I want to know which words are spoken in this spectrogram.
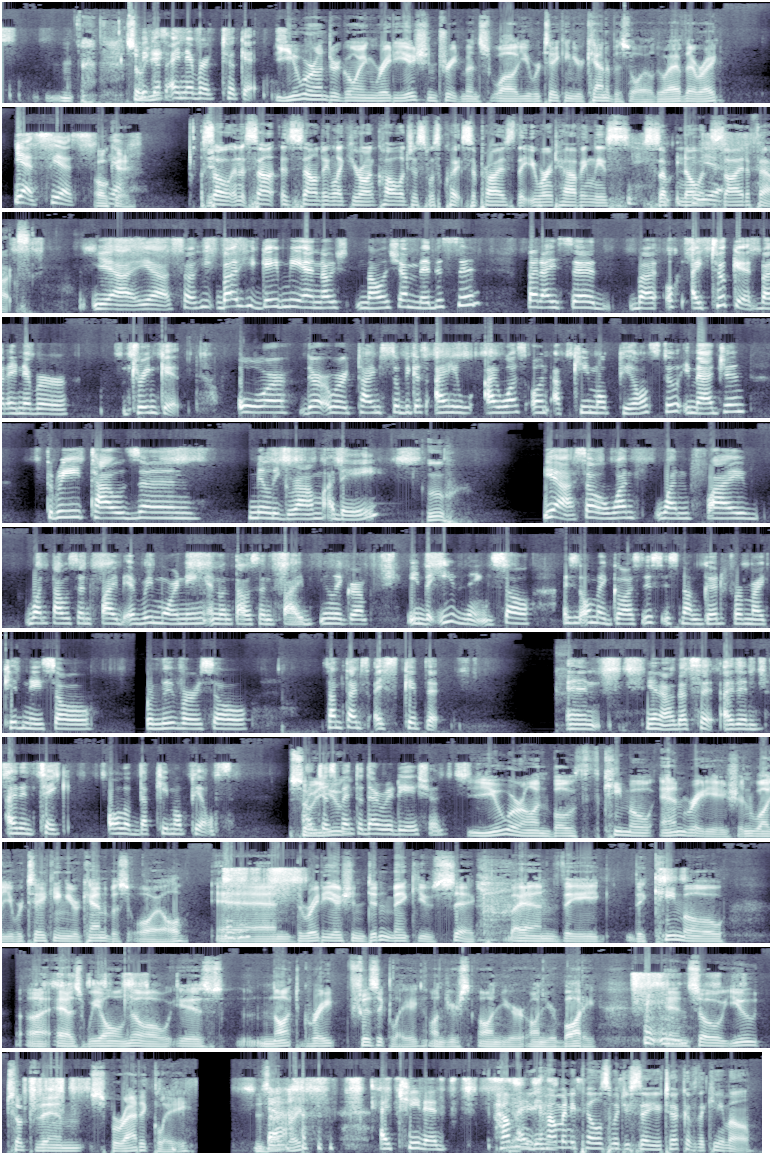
So because you, I never took it. you were undergoing radiation treatments while you were taking your cannabis oil. Do I have that right? Yes, yes. Okay. yeah. So, and it so- it's sounding like your oncologist was quite surprised that you weren't having these some known Yeah. side effects. Yeah, yeah. So he, but he gave me a naus- nausea medicine, but I said, but okay, I took it, but I never drink it. Or there were times too because I I was on a chemo pills too. Imagine three thousand milligram a day. Ooh. Yeah, so one one five one thousand five every morning and one thousand five milligram in the evening. So I said, oh my gosh, this is not good for my kidney, so or liver. So sometimes I skipped it, and you know that's it. I didn't I didn't take all of the chemo pills. So I just you went to the radiation. you were on both chemo and radiation while you were taking your cannabis oil, and the radiation didn't make you sick, and the the chemo. Uh, as we all know, is not great physically on your on your on your body, and so you took them sporadically. Is that right? I cheated. How I many how many pills would you say you took of the chemo?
